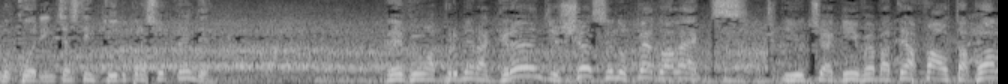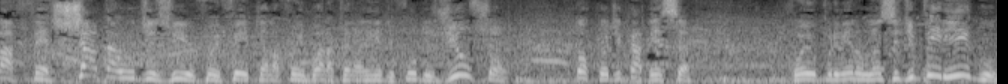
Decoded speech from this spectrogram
o Corinthians tem tudo para surpreender. Teve uma primeira grande chance no pé do Alex. E o Thiaguinho vai bater a falta. Bola fechada, o desvio foi feito. Ela foi embora pela linha de fundo. Gilson tocou de cabeça. Foi o primeiro lance de perigo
